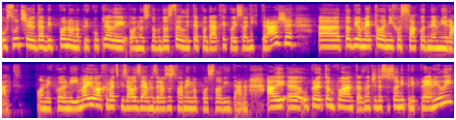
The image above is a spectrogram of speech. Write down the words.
u slučaju da bi ponovno prikupljali, odnosno dostavili te podatke koji se od njih traže, to bi ometalo njihov svakodnevni rad oni koji oni imaju, a Hrvatski zavod za javno zdravstvo stvarno ima posla ovih dana. Ali uh, upravo je tom poanta, znači da su se oni pripremili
